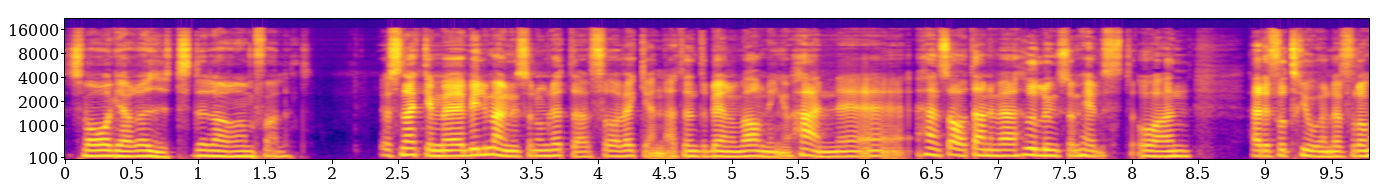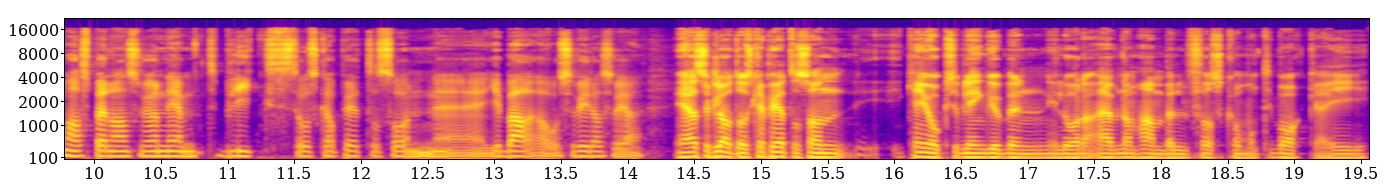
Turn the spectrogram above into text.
svagare ut, det där anfallet. Jag snackade med Bill Magnusson om detta förra veckan, att det inte blev någon varvning. Och han, eh, han sa att han var hur lugn som helst och han hade förtroende för de här spelarna som jag nämnt, Blix, Oskar Pettersson, eh, Jebara och så vidare. Och så vidare. Ja, såklart. Oskar Pettersson kan ju också bli en gubben i lådan, även om han väl först kommer tillbaka i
